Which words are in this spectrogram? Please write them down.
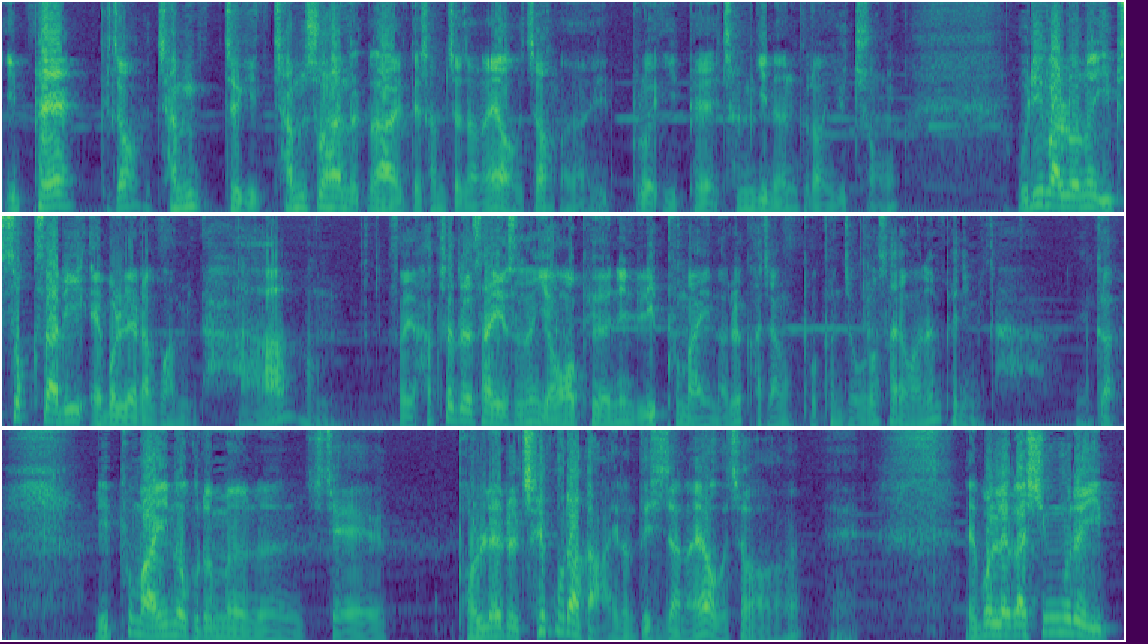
잎에 그죠? 잠 저기 잠수하라 할 때 잠자잖아요, 그죠? 어, 잎으로 잎에 잠기는 그런 유충. 우리 말로는 잎속살이 애벌레라고 합니다. 음, 그래서 학자들 사이에서는 영어 표현인 leaf miner를 가장 보편적으로 사용하는 편입니다. 그러니까 leaf miner 그러면은 이제 벌레를 채굴하다 이런 뜻이잖아요, 그렇죠? 예. 애벌레가 식물의 잎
